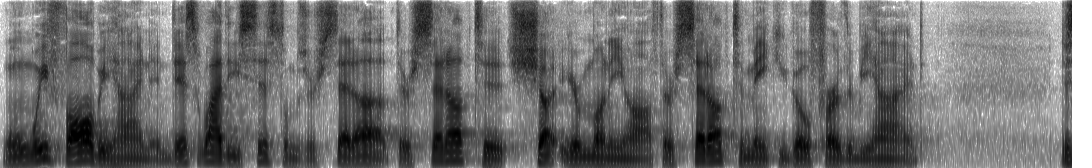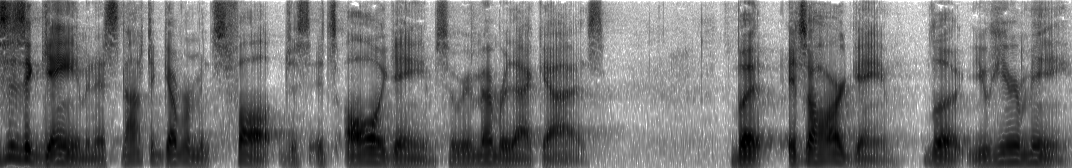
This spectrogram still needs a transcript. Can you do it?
when we fall behind it, this is why these systems are set up. They're set up to shut your money off, they're set up to make you go further behind. This is a game and it's not the government's fault. Just it's all a game. So remember that, guys. But it's a hard game. Look, you hear me.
